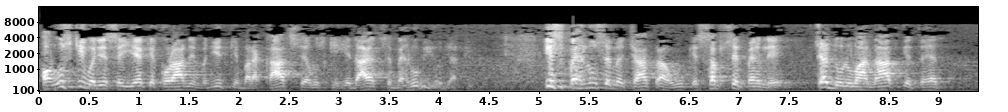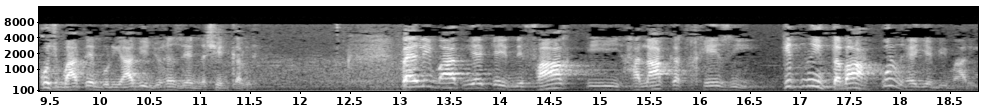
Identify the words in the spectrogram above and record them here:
اور اس کی وجہ سے یہ کہ قرآن مجید کے برکات سے اور اس کی ہدایت سے محروبی ہو جاتی ہے۔ اس پہلو سے میں چاہتا ہوں کہ سب سے پہلے چند عنوانات کے تحت کچھ باتیں بنیادی جو ہے ذہن نشین کر لیں۔ پہلی بات یہ کہ نفاق کی ہلاکت خیزی کتنی تباہ کن ہے یہ بیماری؟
